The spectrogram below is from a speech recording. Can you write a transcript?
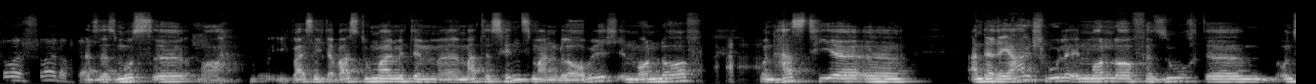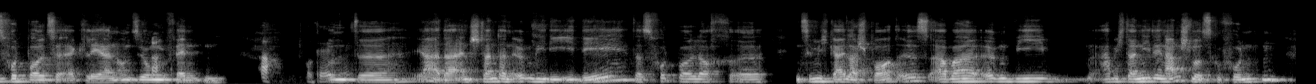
So was war doch da. Also das muss, äh, boah, ich weiß nicht, da warst du mal mit dem äh, Mathis Hinzmann, glaube ich, in Mondorf und hast hier äh, an der Realschule in Mondorf versucht, äh, uns Football zu erklären, uns jungen Fänden. Okay. Und äh, ja, da entstand dann irgendwie die Idee, dass Football doch äh, ein ziemlich geiler Sport ist, aber irgendwie habe ich da nie den Anschluss gefunden.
